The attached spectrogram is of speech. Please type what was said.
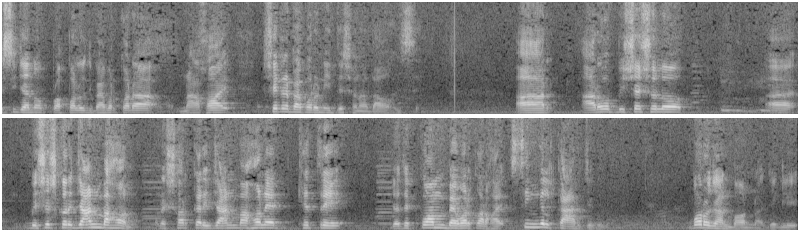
এসি যেন প্রপারলি ব্যবহার করা না হয়, সেটার ব্যাপারে নির্দেশনা দেওয়া হয়েছে। আর আরও বিশেষ হলো বিশেষ করে যানবাহন মানে সরকারি যানবাহনের ক্ষেত্রে যাতে কম ব্যবহার করা হয় সিঙ্গেল কার যেগুলো। বড় যানবাহন না যেগুলি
